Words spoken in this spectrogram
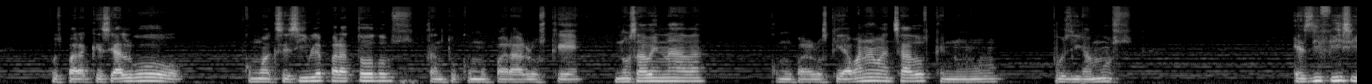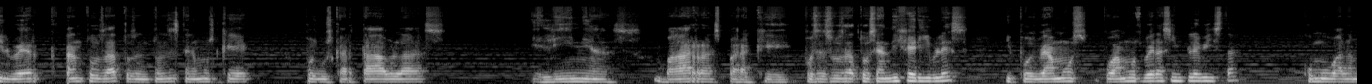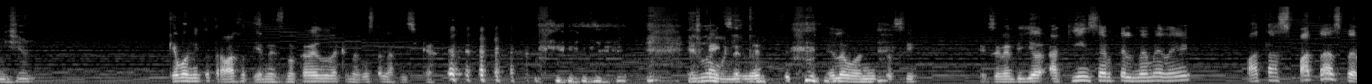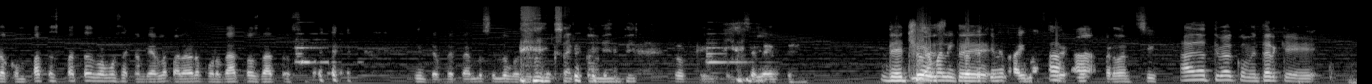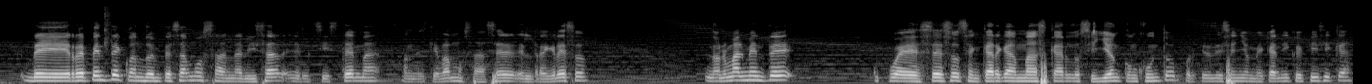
pues para que sea algo como accesible para todos, tanto como para los que no saben nada, como para los que ya van avanzados, que no, pues digamos, es difícil ver tantos datos, entonces tenemos que pues buscar tablas, eh, líneas, barras para que pues esos datos sean digeribles y pues veamos, podamos ver a simple vista cómo va la misión qué bonito trabajo tienes, no cabe duda que me gusta la física. es lo bonito. Es lo bonito, sí. Excelente. Y yo aquí inserte el meme de patas, patas, pero con patas, patas vamos a cambiar la palabra por datos, datos. Interpretándose lo bonito. Exactamente. ok, excelente. De hecho, este... ah. ah, perdón, sí. Ah, no, te iba a comentar que de repente cuando empezamos a analizar el sistema con el que vamos a hacer el regreso, normalmente pues eso se encarga más Carlos y yo en conjunto porque es diseño mecánico y física,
